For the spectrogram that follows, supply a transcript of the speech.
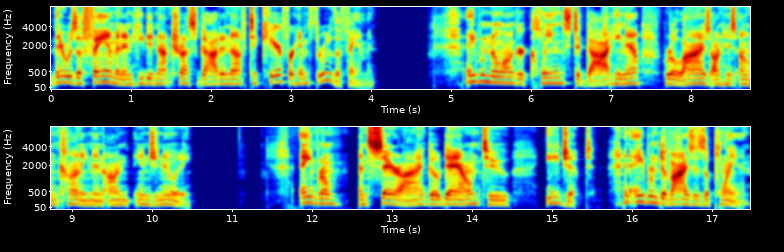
there was a famine and he did not trust God enough to care for him through the famine. Abram no longer clings to God, he now relies on his own cunning and on ingenuity. Abram and Sarai go down to Egypt, and Abram devises a plan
